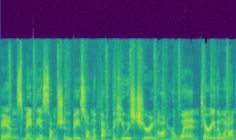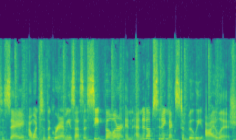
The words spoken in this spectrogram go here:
fans made the assumption based on the fact that he was cheering on her win. Terry then went on to say, I went to the Grammys as a seat filler and ended up sitting next to Billie Eilish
